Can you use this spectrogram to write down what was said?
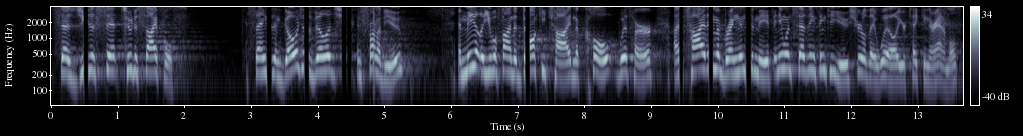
says Jesus sent two disciples, saying to them, Go into the village in front of you Immediately you will find a donkey tied and a colt with her. Untie them and bring them to me. If anyone says anything to you, surely they will. You're taking their animals.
